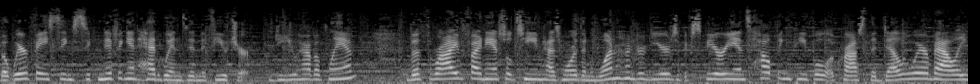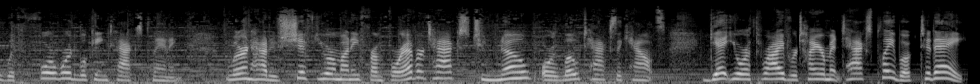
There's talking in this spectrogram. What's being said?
but we're facing significant headwinds in the future. Do you have a plan? The Thrive Financial Team has more than 100 years of experience helping people across the Delaware Valley with forward looking tax planning. Learn how to shift your money from forever tax to no or low tax accounts. Get your Thrive Retirement Tax Playbook today.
